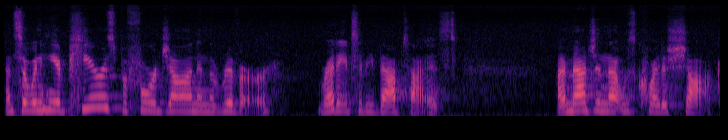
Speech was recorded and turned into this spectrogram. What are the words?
And so when he appears before John in the river, ready to be baptized, I imagine that was quite a shock.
